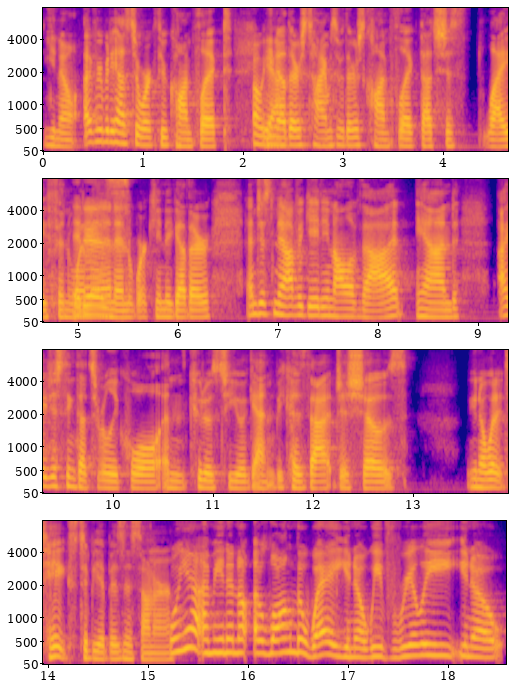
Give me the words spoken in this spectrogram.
you know everybody has to work through conflict. Oh yeah, you know, there's times where there's conflict. That's just life and women and working together, and just navigating all of that and I just think that's really cool. And kudos to you again, because that just shows, you know, what it takes to be a business owner. Well, yeah. I mean, and along the way, you know, we've really, you know,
